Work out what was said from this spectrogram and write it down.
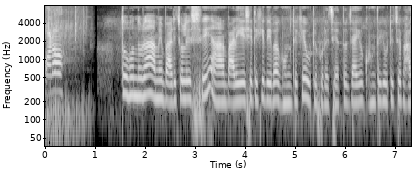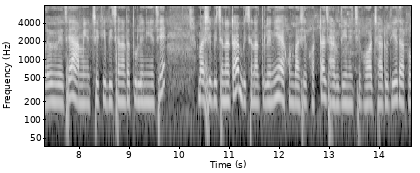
পড়ো। তো বন্ধুরা, আমি বাড়ি চলে এসেছি, আর বাড়ি এসে দেখি দেবা ঘুম থেকে উঠে পড়েছে। তো যাই হোক, ঘুম থেকে উঠেছে, ভালোই হয়েছে। আমি হচ্ছে কি বিছানাটা তুলে নিয়েছি। বাসি বিছানাটা, বিছানা তুলে নিয়ে এখন বাসি ঘরটা ঝাড়ু দিয়ে নিচ্ছি ঘর ঝাড়ু দিয়ে তারপর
